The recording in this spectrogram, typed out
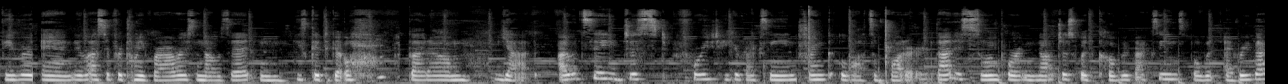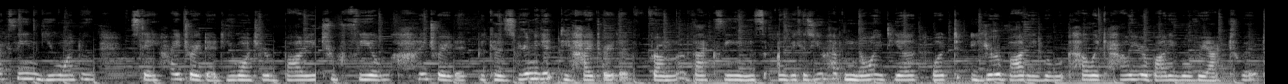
fever and it lasted for 24 hours and that was it. And he's good to go. but um, yeah, I would say just before you take your vaccine, drink lots of water. That is so important, not just with COVID vaccines, but with every vaccine. You want to stay hydrated. You want your body to feel hydrated because you're gonna get dehydrated from vaccines because you have no idea what your body will, how like how your body will react to it.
